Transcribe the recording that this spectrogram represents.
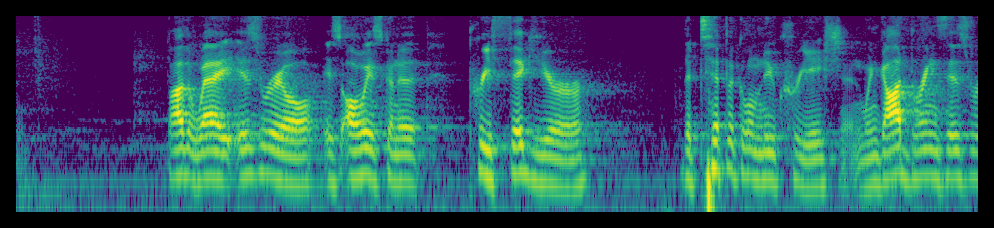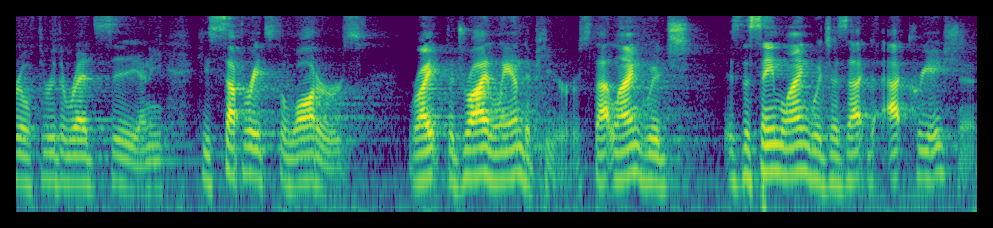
By the way, Israel is always going to prefigure the typical new creation. When God brings Israel through the Red Sea and he, he separates the waters, right, the dry land appears. That language is the same language as at, at creation.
